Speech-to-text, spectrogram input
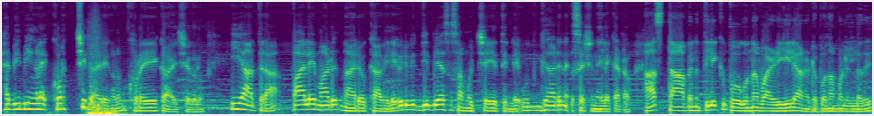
ഹബീബിങ്ങളെ കുറച്ച് കാര്യങ്ങളും കുറേ കാഴ്ചകളും ഈ യാത്ര പാലേമാട് നാരോക്കാവിലെ ഒരു വിദ്യാഭ്യാസ സമുച്ചയത്തിന്റെ ഉദ്ഘാടന സെഷനിലേക്കാട്ടോ. ആ സ്ഥാപനത്തിലേക്ക് പോകുന്ന വഴിയിലാണ് കേട്ടോ ഇപ്പോൾ നമ്മളുള്ളത്.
